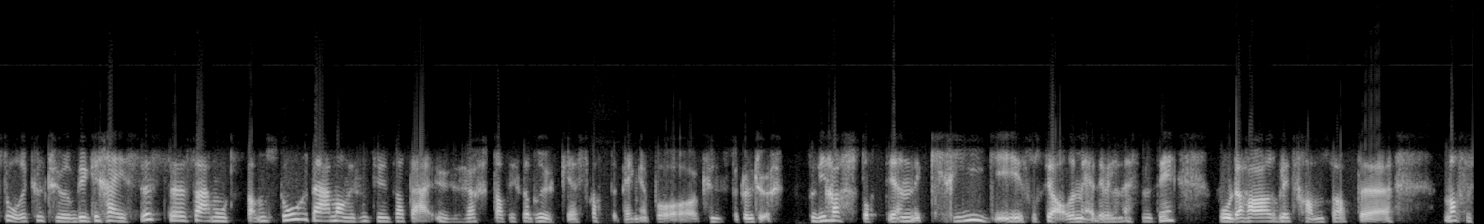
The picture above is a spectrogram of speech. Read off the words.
store kulturbygg reises, så er motstanden stor. Det er mange som syns at det er uhørt at vi skal bruke skattepenger på kunst og kultur. Så Vi har stått i en krig i sosiale medier, vil jeg nesten si, hvor det har blitt framsatt masse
